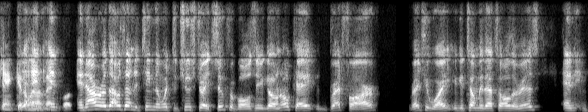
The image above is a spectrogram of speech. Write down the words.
Can't get Yeah, around and, that. and, Clark. and that was on a team that went to two straight Super Bowls, and you're going, okay, Brett Favre, Reggie White, you can tell me that's all there is. And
